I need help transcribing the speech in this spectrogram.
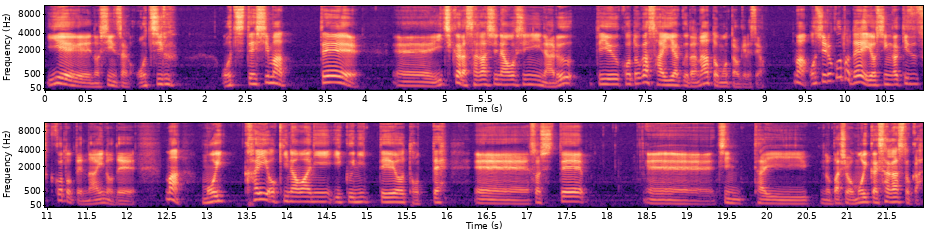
家の審査が落ちる。落ちてしまって、えー、一から探し直しになるっていうことが最悪だなと思ったわけですよ。まあ落ちることで余震が傷つくことってないのでまあもう一回沖縄に行く日程を取って、えー、そしてえー、賃貸の場所をもう一回探すとか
